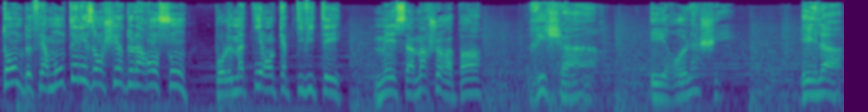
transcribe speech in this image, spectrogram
tente de faire monter les enchères de la rançon pour le maintenir en captivité. Mais ça marchera pas. Richard est relâché. Et là,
